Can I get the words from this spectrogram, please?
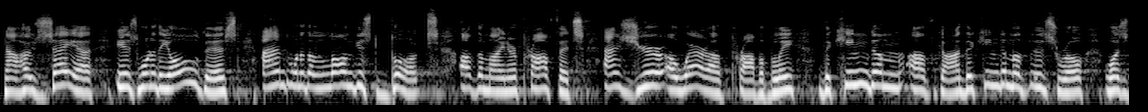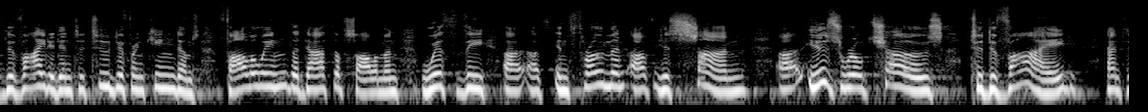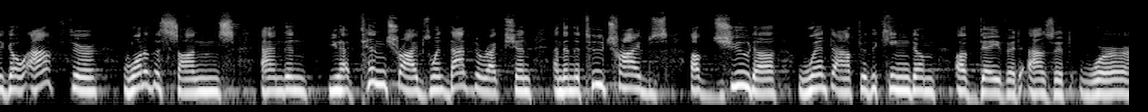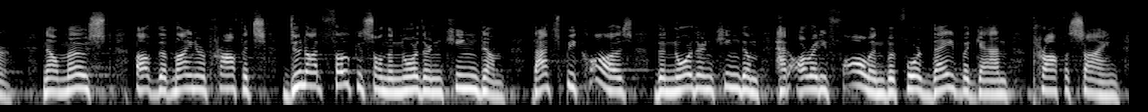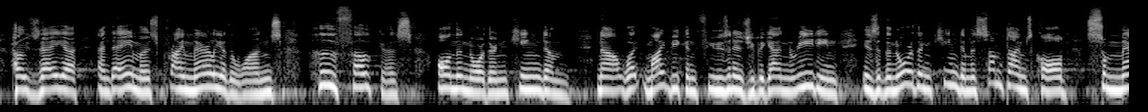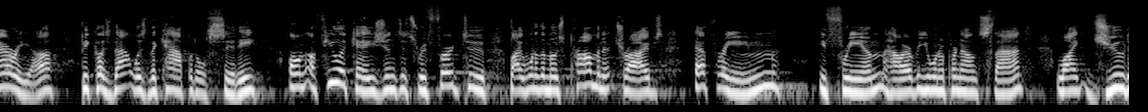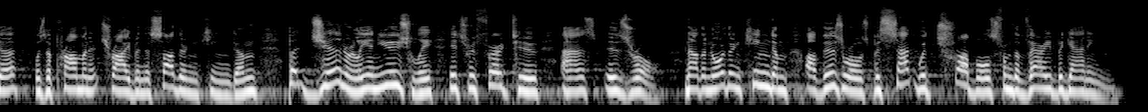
Now, Hosea is one of the oldest and one of the longest books of the minor prophets. As you're aware of, probably, the kingdom of God, the kingdom of Israel, was divided into two different kingdoms following the death of Solomon with the uh, uh, enthronement of his son. Uh, Israel chose to divide and to go after one of the sons and then you had 10 tribes went that direction and then the two tribes of Judah went after the kingdom of David as it were now, most of the minor prophets do not focus on the northern kingdom. That's because the northern kingdom had already fallen before they began prophesying. Hosea and Amos primarily are the ones who focus on the northern kingdom. Now, what might be confusing as you began reading is that the northern kingdom is sometimes called Samaria because that was the capital city. On a few occasions, it's referred to by one of the most prominent tribes, Ephraim, Ephraim, however you want to pronounce that like Judah was a prominent tribe in the southern kingdom, but generally and usually it's referred to as Israel. Now, the northern kingdom of Israel was beset with troubles from the very beginning.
